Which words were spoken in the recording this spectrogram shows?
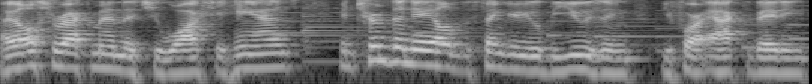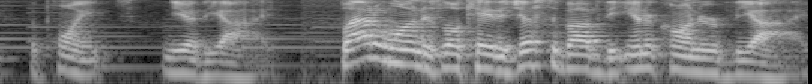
I also recommend that you wash your hands and trim the nail of the finger you'll be using before activating the points near the eye. Bladder 1 is located just above the inner corner of the eye.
